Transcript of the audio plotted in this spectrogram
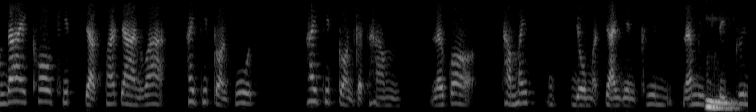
มได้ข้อคิดจากพระอาจารย์ว่าให้คิดก่อนพูด ให้คิดก่อนกระทำแล้วก็ทำให้โยมใจเย็นขึ้น และมีสติขึ้น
